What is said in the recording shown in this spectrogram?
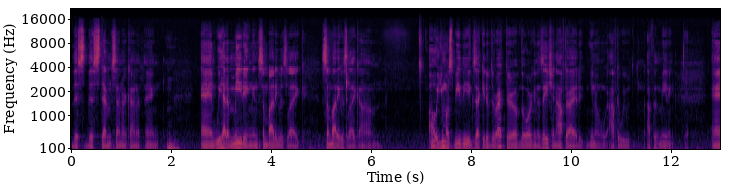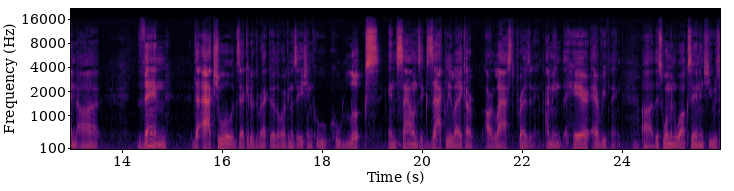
this this STEM center kind of thing, and we had a meeting, and somebody was like somebody was like um. Oh, you must be the executive director of the organization. After I had, you know, after we, would, after the meeting, and uh, then the actual executive director of the organization who who looks and sounds exactly like our our last president. I mean the hair everything. Uh, this woman walks in and she was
